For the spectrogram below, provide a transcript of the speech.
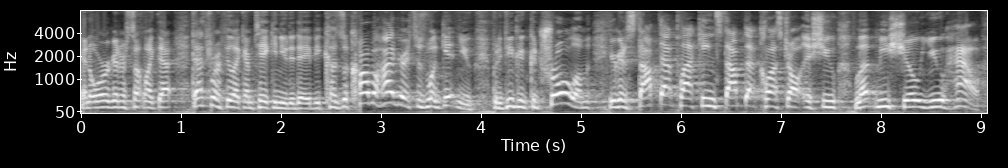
an organ or something like that? That's where I feel like I'm taking you today because the carbohydrates is what getting you. But if you can control them, you're gonna stop that plaquing, stop that cholesterol issue. Let me show you how.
